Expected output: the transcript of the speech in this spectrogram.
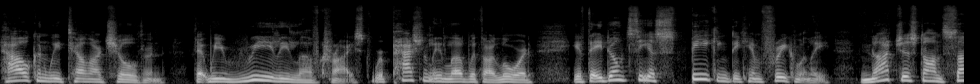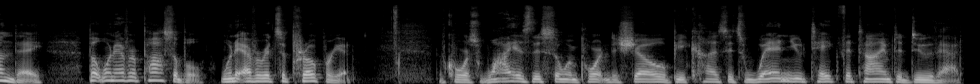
How can we tell our children that we really love Christ, we're passionately in love with our Lord, if they don't see us speaking to Him frequently, not just on Sunday, but whenever possible, whenever it's appropriate? Of course, why is this so important to show? Because it's when you take the time to do that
